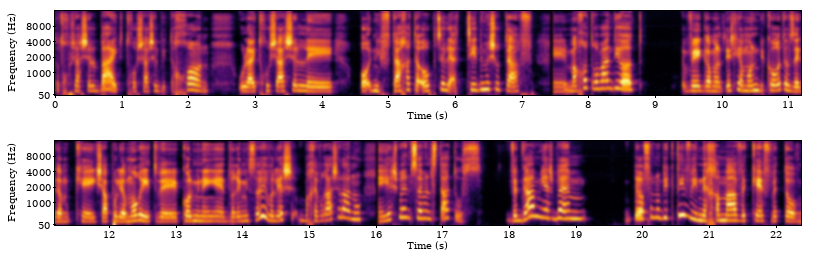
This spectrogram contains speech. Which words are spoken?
זו תחושה של בית, תחושה של ביטחון, אולי תחושה של אה, נפתחת האופציה לעתיד משותף. אה, מערכות רומנטיות וגם יש לי המון ביקורת על זה גם כאישה פוליומורית וכל מיני אה, דברים מסביב, אבל יש בחברה שלנו, אה, יש בהם סמל סטטוס. וגם יש בהם באופן אובייקטיבי נחמה וכיף וטוב.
